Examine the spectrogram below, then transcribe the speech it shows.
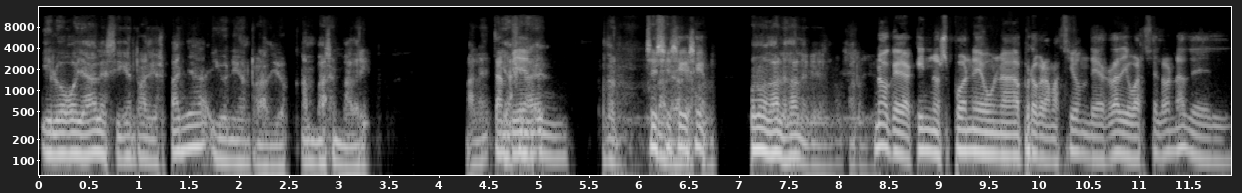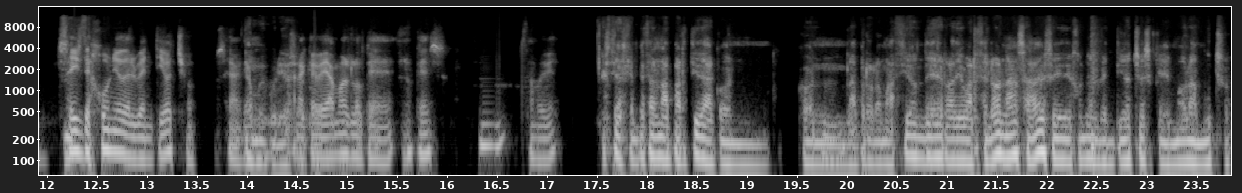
y luego ya le siguen Radio España y Unión Radio, ambas en Madrid. ¿Vale? También. sí, sí, sí, sí. Bueno, dale, dale. no, que aquí nos pone una programación de Radio Barcelona del 6 de junio del 28. O sea, que, muy curioso. para que veamos lo que, lo que es. Está muy bien. Es que empezar una partida con, con mm. la programación de Radio Barcelona, ¿sabes? 6 de junio del 28 es que mola mucho.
